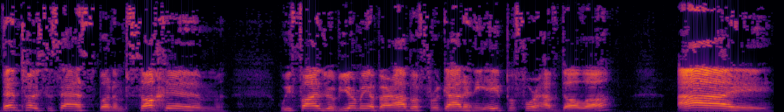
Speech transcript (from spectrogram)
Then Toisus asks, but in Psachim, we find Rabbi Yirmiyah bar Abba forgot and he ate before Havdalah. I.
